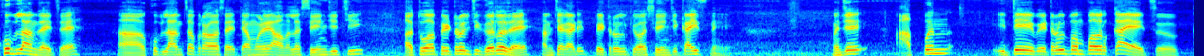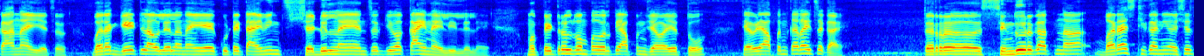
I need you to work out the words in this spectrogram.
खूप लांब जायचं आहे खूप लांबचा प्रवास आहे. त्यामुळे आम्हाला सी एन जीची अथवा पेट्रोलची गरज आहे आमच्या गाडीत पेट्रोल किंवा सी एन जी काहीच नाही. आहे म्हणजे आपण इथे पेट्रोल पंपावर काय यायचं का नाही यायचं? बरं गेट लावलेला नाही आहे कुठे टायमिंग शेड्यूल नाही यांचं किंवा काय नाही लिहिलेलं आहे. मग पेट्रोल पंपावरती आपण जेव्हा येतो त्यावेळी आपण करायचं काय? तर सिंधुदुर्गात ना बऱ्याच ठिकाणी असेच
